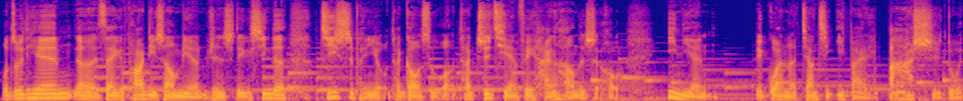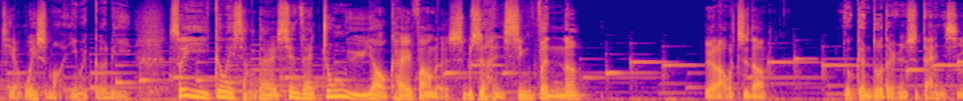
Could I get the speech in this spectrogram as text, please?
我昨天呃，在一个 party 上面认识了一个新的机师朋友，他告诉我，他之前飞韩航的时候，一年。被关了将近一百八十多天，为什么？因为隔离。所以各位想到现在终于要开放了，是不是很兴奋呢？对了，我知道有更多的人是担心，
